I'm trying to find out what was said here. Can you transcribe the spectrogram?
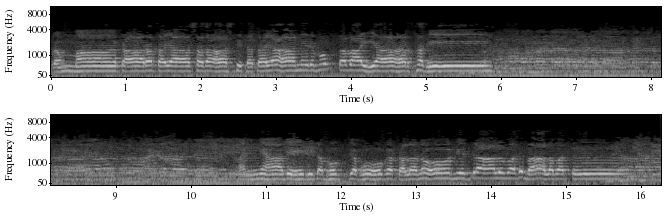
ब्रह्माकारतया सदा स्थिततया निर्मुक्त बाह्यार्थधि अन्यावेदित भोग्य भोग कलनो निद्रालुवद बालवत्।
